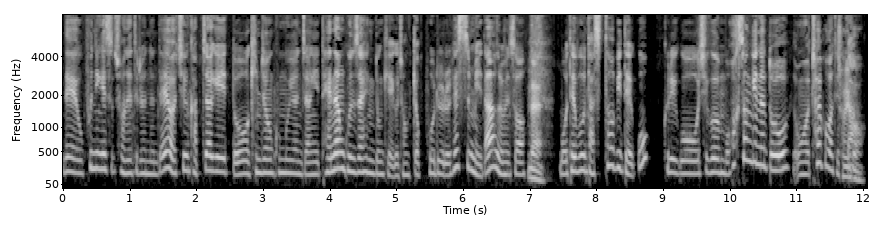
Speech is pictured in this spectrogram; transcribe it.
네, 오프닝에서 전해드렸는데요. 지금 갑자기 또 김정은 국무위원장이 대남 군사 행동 계획을 전격 보류를 했습니다. 그러면서 네. 뭐 대부분 다 스톱이 되고 그리고 지금 뭐 확성기는 또 어, 철거가 됐다. 철거,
